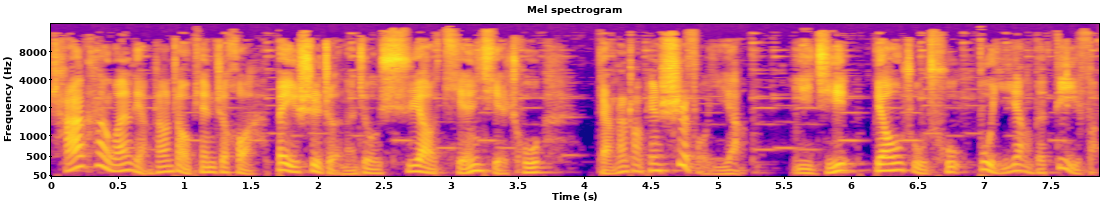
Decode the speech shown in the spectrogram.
查看完两张照片之后啊，被试者呢就需要填写出两张照片是否一样。以及标注出不一样的地方，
